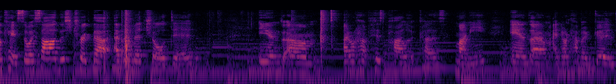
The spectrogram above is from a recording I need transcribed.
Okay, so I saw this trick that Emma Mitchell did, and um, I don't have his palette because money, and um, I don't have a good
